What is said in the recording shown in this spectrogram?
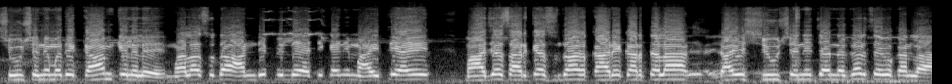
शिवसेनेमध्ये काम केलेलं आहे. मला सुद्धा अंडी पिल्ले या ठिकाणी माहिती आहे. माझ्यासारख्या सुद्धा कार्यकर्त्याला काही शिवसेनेच्या नगरसेवकांना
